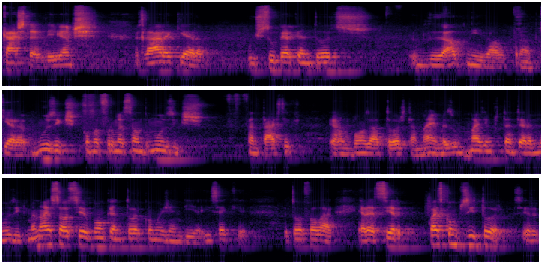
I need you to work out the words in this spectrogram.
casta, digamos, rara que era os super cantores de alto nível, pronto, que era músicos com uma formação de músicos fantásticos, eram bons atores também, mas o mais importante era músicos, mas não é só ser bom cantor como hoje em dia, isso é que eu estou a falar, era ser quase compositor, ser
